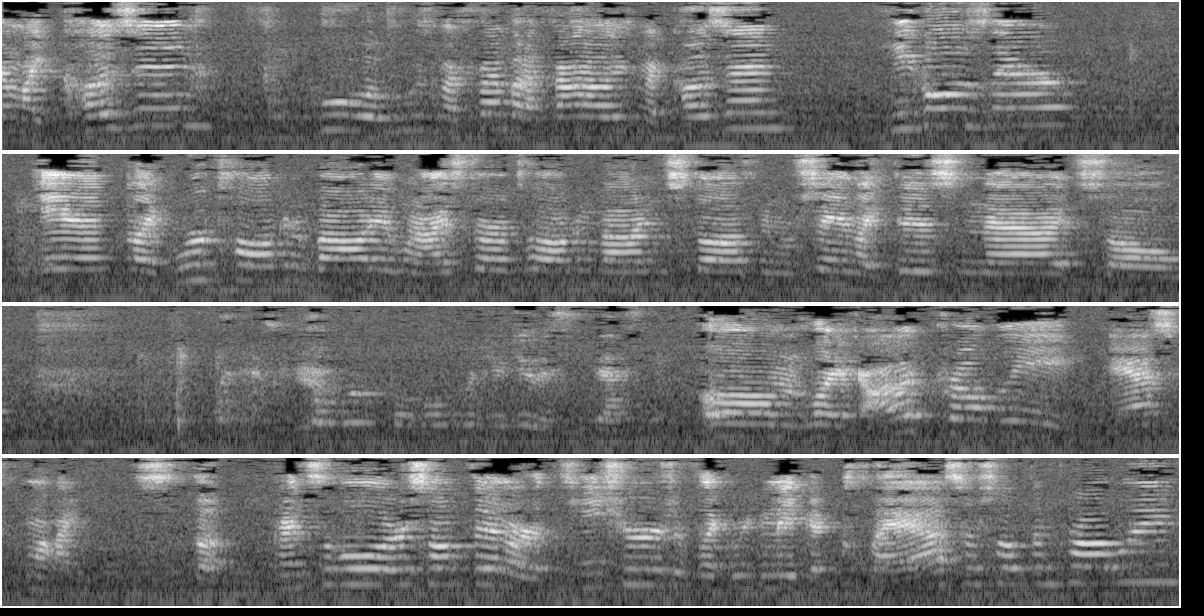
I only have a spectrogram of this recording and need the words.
and my cousin, who who's my friend, but I found out he's my cousin. He goes there, and like we're talking about it when I started talking about it and stuff, and we're saying like this and that. So, What would, what would you do is he's asking. Um, like I would probably ask my the principal or something or the teachers if like we can make a class or something probably.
